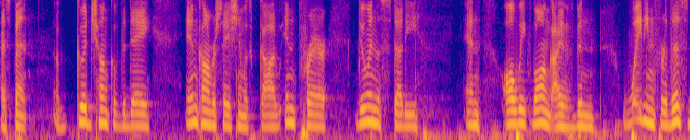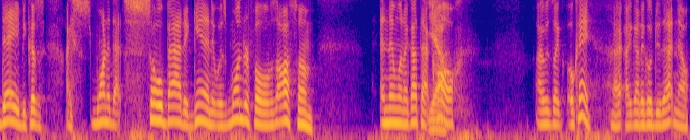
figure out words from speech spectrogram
I spent a good chunk of the day in conversation with God, in prayer, doing the study. And all week long, I've been waiting for this day because I wanted that so bad again. It was wonderful. It was awesome. And then when I got that yeah. call, I was like, okay, I, I got to go do that now.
